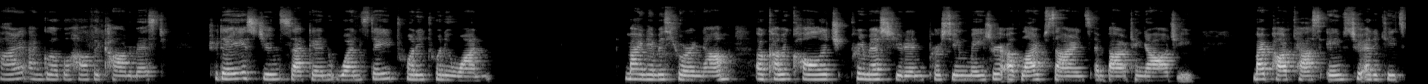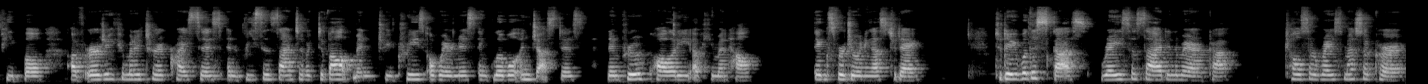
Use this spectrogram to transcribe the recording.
Hi, I'm Global Health Economist. Today is June 2nd, Wednesday, 2021. My name is Hyori Nam, a Cumming College pre-med student pursuing major of life science and biotechnology. My podcast aims to educate people of urgent humanitarian crisis and recent scientific development to increase awareness in global injustice and improve quality of human health. Thanks for joining us today. Today we'll discuss race aside in America, Tulsa Race Massacre,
